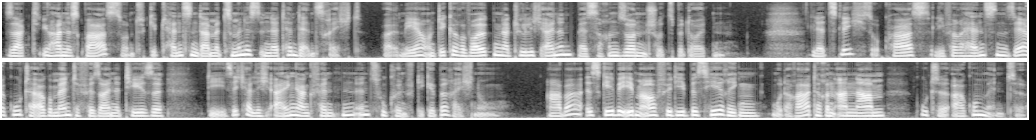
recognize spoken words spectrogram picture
Sagt Johannes Quaas und gibt Hansen damit zumindest in der Tendenz recht, weil mehr und dickere Wolken natürlich einen besseren Sonnenschutz bedeuten. Letztlich, so Quaas, liefere Hansen sehr gute Argumente für seine These, die sicherlich Eingang fänden in zukünftige Berechnungen. Aber es gebe eben auch für die bisherigen, moderateren Annahmen gute Argumente.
